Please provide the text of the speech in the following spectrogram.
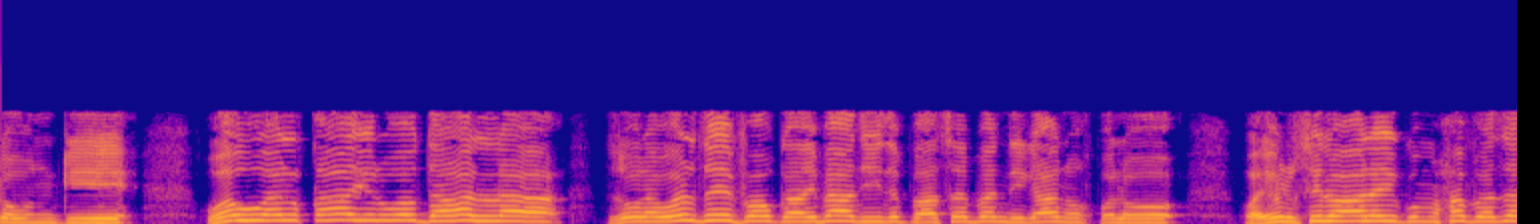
کوونکی وهو القاهر ودعلا زور ورد فوق عبادی د پاسه بندگانو خپلو ويرسل عليكم حفظه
